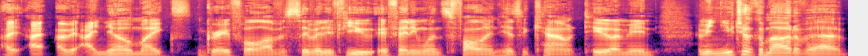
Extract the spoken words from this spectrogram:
I, I I know Mike's grateful, obviously, but if you if anyone's following his account too, I mean, I mean, you took him out of a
